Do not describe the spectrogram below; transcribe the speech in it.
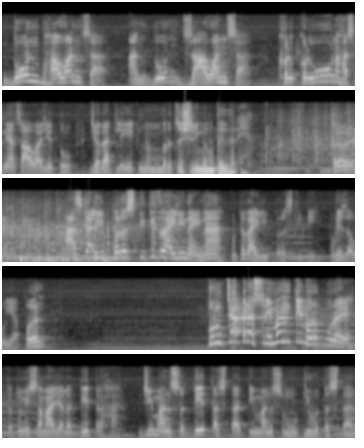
दोन भावांचा आणि दोन जावांचा खळखळून हसण्याचा आवाज येतो. जगातलं एक नंबरचं श्रीमंत घर आहे. बरोबर आहे आजकाल ही परिस्थितीच राहिली नाही ना? कुठं राहिली परिस्थिती? पुढे जाऊया पण तुमच्याकडे श्रीमंती भरपूर आहे. तर तुम्ही समाजाला देत राहा. जी माणसं देत असतात ती माणसं मोठी होत असतात.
